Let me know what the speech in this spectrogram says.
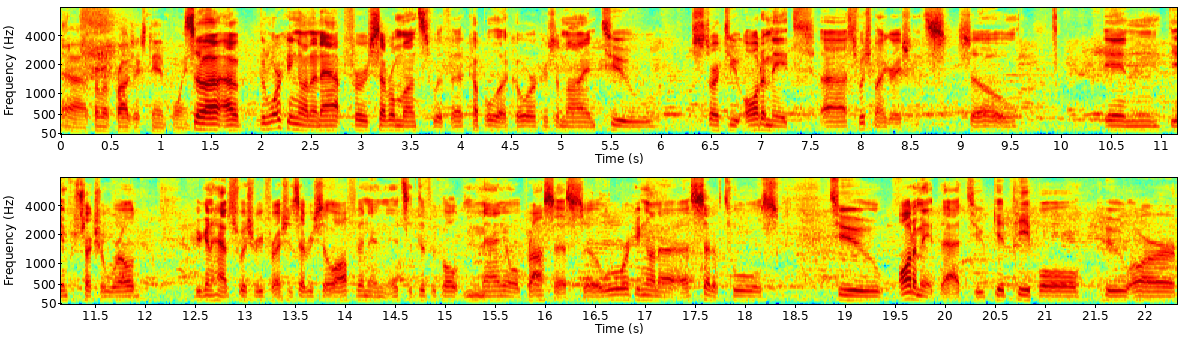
uh, from a project standpoint? So I- I've been working on an app for several months with a couple of coworkers of mine to start to automate uh, switch migrations. So in the infrastructure world, you're going to have switch refreshes every so often, and it's a difficult manual process. So we're working on a, a set of tools to automate that, to get people who are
